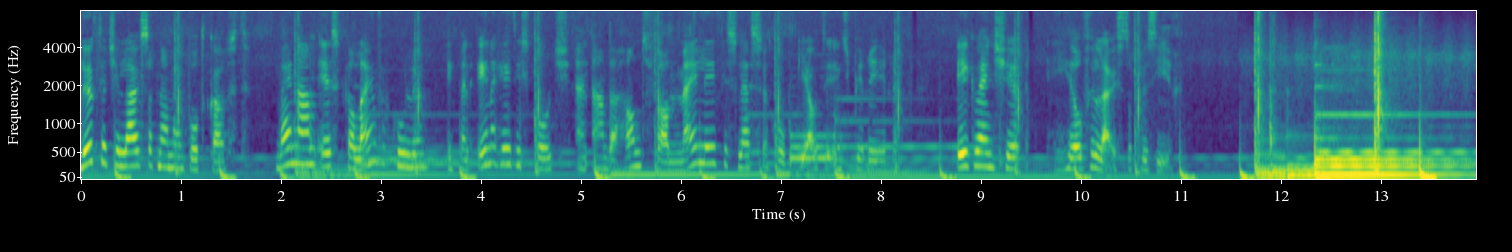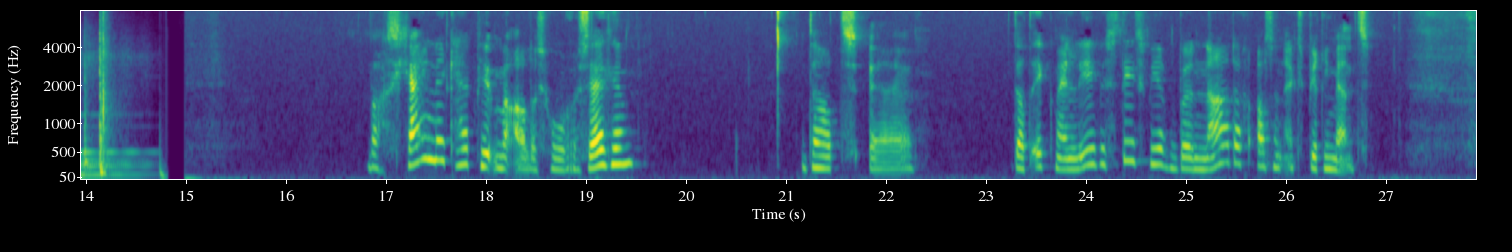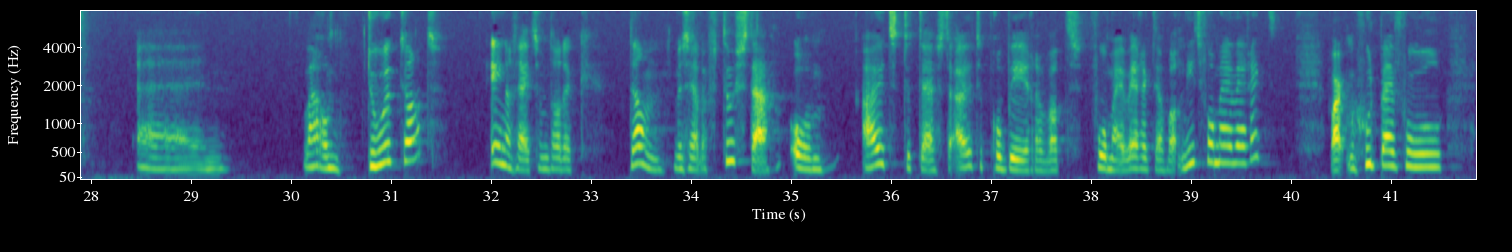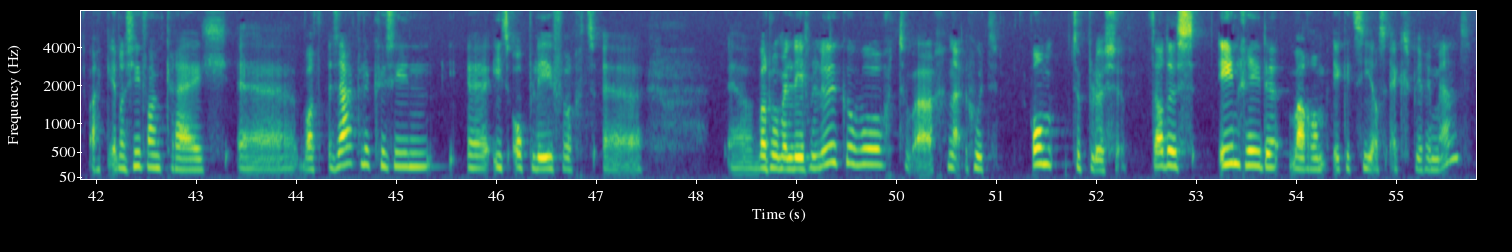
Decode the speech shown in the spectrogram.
Leuk dat je luistert naar mijn podcast. Mijn naam is Carlijn Verkoelen. Ik ben energetisch coach en aan de hand van mijn levenslessen hoop ik jou te inspireren. Ik wens je heel veel luisterplezier. Waarschijnlijk heb je me alles horen zeggen dat, uh, dat ik mijn leven steeds meer benader als een experiment. En waarom doe ik dat? Enerzijds omdat ik dan mezelf toesta om uit te testen, uit te proberen wat voor mij werkt en wat niet voor mij werkt. Waar ik me goed bij voel, waar ik energie van krijg, uh, wat zakelijk gezien uh, iets oplevert, uh, waardoor mijn leven leuker wordt. Waar, nou goed, om te plussen. Dat is één reden waarom ik het zie als experiment.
